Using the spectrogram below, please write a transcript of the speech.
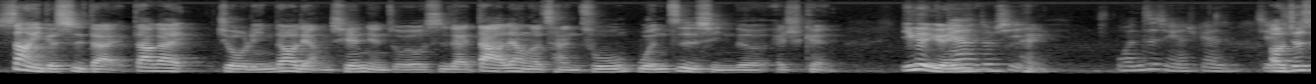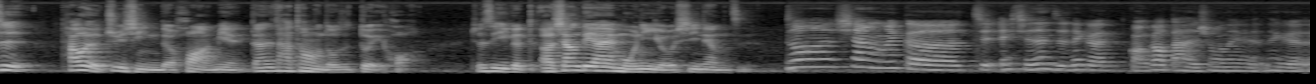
上一个世代，大概九零到两千年左右是在大量的产出文字型的 H game，一个原因，文字型 H game 哦，就是它会有剧情的画面，但是它通常都是对话，就是一个呃像恋爱模拟游戏那样子。像那个前哎前阵子那个广告打很凶那个那个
